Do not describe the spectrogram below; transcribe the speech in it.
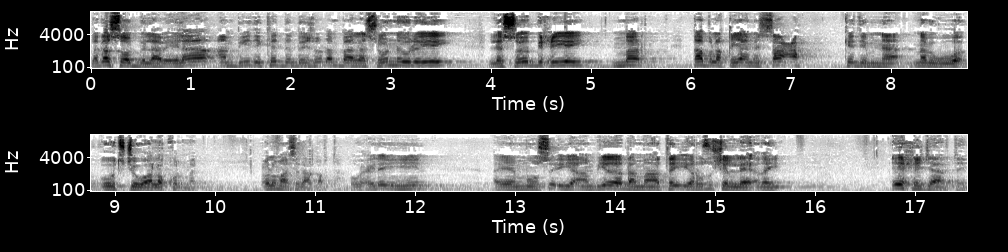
laga soo bilaabay ilaa ambiyadii ka dambaysa o dhan baa la soo nooleeyey la soo bixiyey mar qabla qiyaami saaca kadibna nabigu ootujo waa la kulmay. Culumaa sidaa qabta oo waxay leeyihiin muuse iyo ambiyada dhammaatay iyo rususha leeday ee xijaabtay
